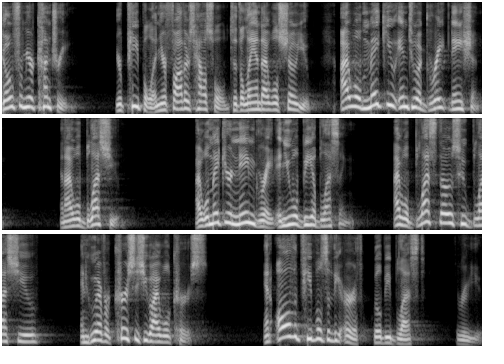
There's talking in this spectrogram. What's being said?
Go from your country, your people, and your father's household to the land I will show you. I will make you into a great nation, and I will bless you. I will make your name great, and you will be a blessing. I will bless those who bless you, and whoever curses you, I will curse. And all the peoples of the earth will be blessed through you.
